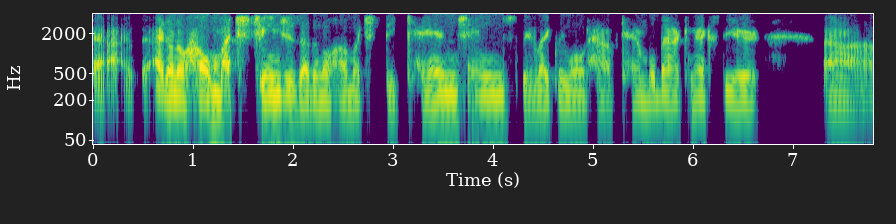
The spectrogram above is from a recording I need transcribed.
I, I don't know how much changes. I don't know how much they can change. They likely won't have Campbell back next year. Uh,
